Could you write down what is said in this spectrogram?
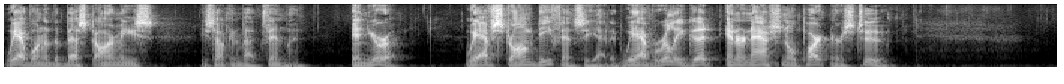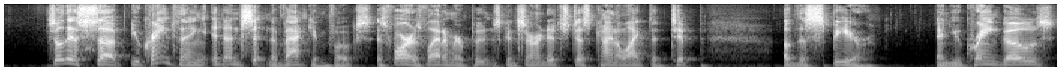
We have one of the best armies, he's talking about Finland, in Europe. We have strong defense, he added. We have really good international partners, too. So, this uh, Ukraine thing, it doesn't sit in a vacuum, folks. As far as Vladimir Putin's concerned, it's just kind of like the tip of the spear. And Ukraine goes,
